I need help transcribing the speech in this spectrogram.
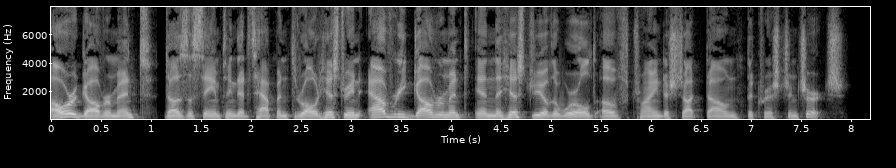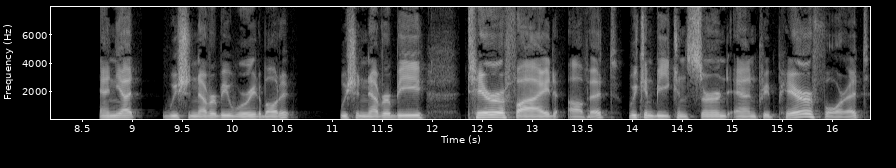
our government does the same thing that's happened throughout history in every government in the history of the world of trying to shut down the Christian church. And yet, we should never be worried about it. We should never be terrified of it. We can be concerned and prepare for it.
